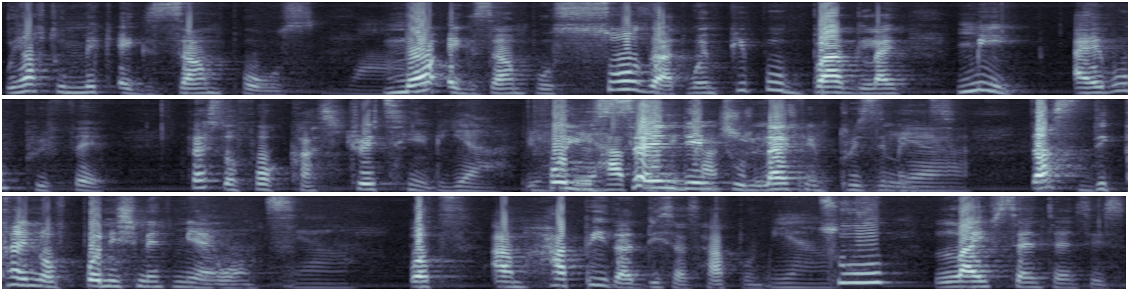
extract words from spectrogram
We have to make examples, Wow. more examples, so that when people bag like me, I even prefer, first of all, castrate him Yeah. before you send him to life imprisonment. Yeah. That's the kind of punishment me I want. Yeah. But I'm happy that this has happened. Yeah. Two life sentences.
